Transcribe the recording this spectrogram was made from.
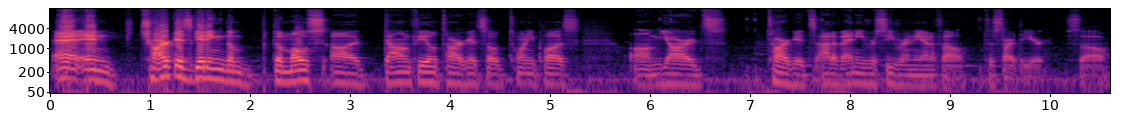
And, and Chark is getting the the most uh, downfield targets, so 20 plus um, yards targets out of any receiver in the NFL to start the year. So.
